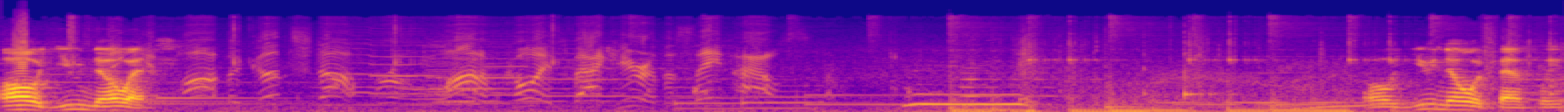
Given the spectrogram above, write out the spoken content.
Oh, you know it. Oh, you know it, Bentley.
